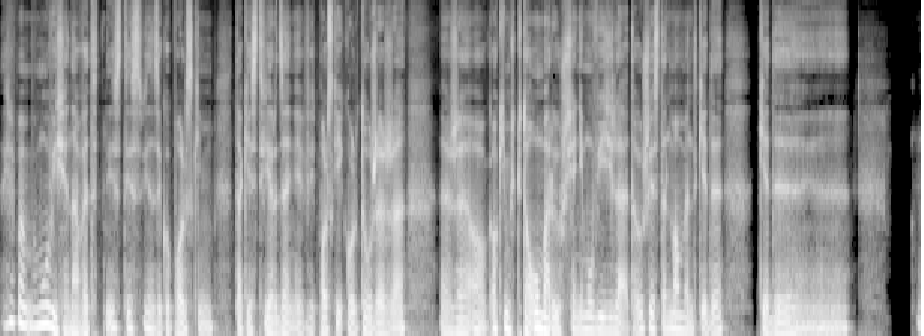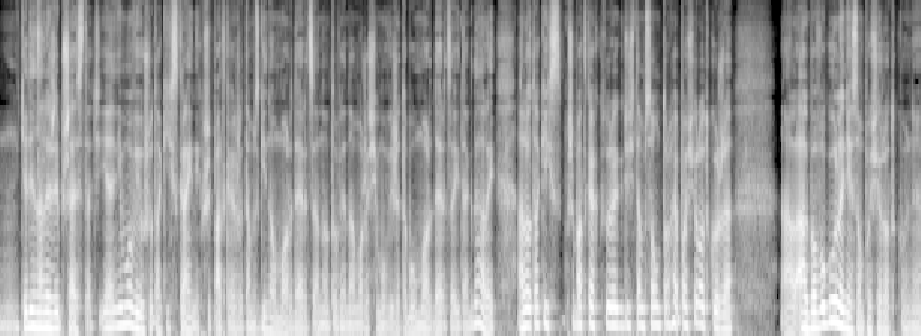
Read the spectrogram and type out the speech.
chyba mówi się nawet, jest, jest w języku polskim takie stwierdzenie w polskiej kulturze, że, że o, o kimś, kto umarł, już się nie mówi źle. To już jest ten moment, kiedy, kiedy, kiedy należy przestać. Ja nie mówię już o takich skrajnych przypadkach, że tam zginął morderca, no to wiadomo, że się mówi, że to był morderca i tak dalej, ale o takich przypadkach, które gdzieś tam są trochę po środku, że albo w ogóle nie są po środku. Nie?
